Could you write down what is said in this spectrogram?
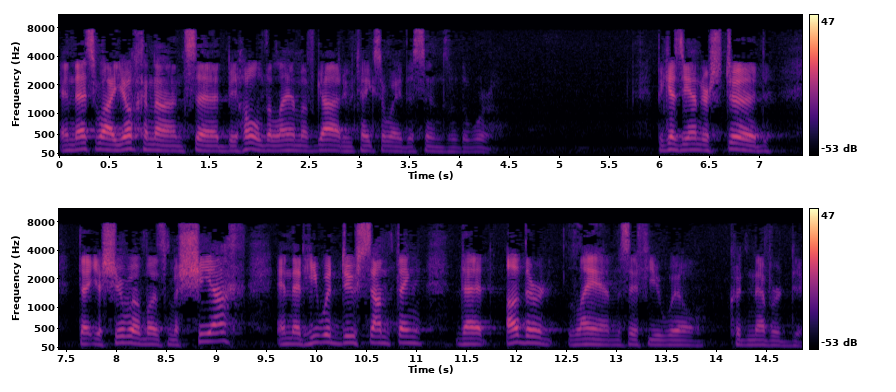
And that's why Yochanan said, Behold the Lamb of God who takes away the sins of the world. Because he understood that Yeshua was Mashiach and that he would do something that other lambs, if you will, could never do.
